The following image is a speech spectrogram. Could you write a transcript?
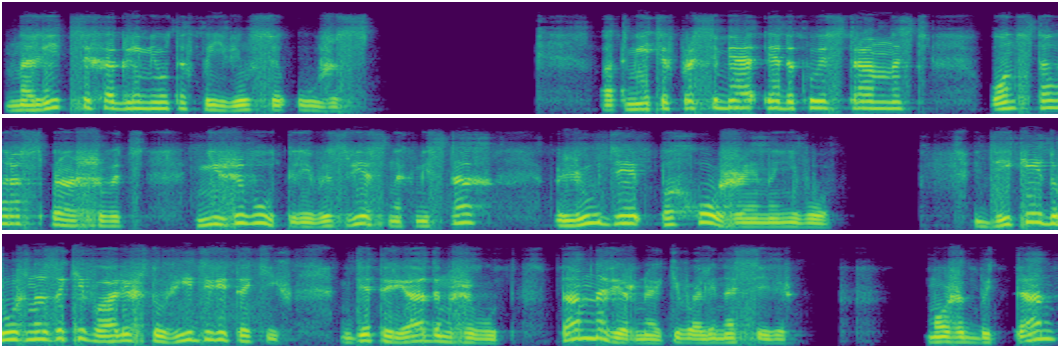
на лицах оглемютов появился ужас. Отметив про себя эдакую странность, он стал расспрашивать, не живут ли в известных местах люди, похожие на него. Дикие дружно закивали, что видели таких, где-то рядом живут. Там, наверное, кивали на север. Может быть, там,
